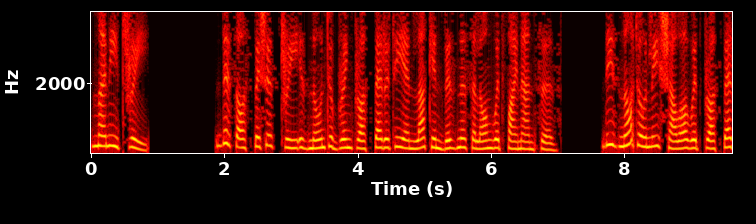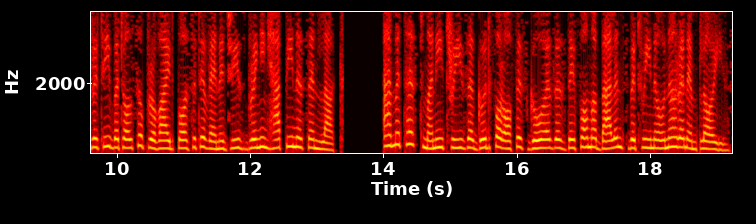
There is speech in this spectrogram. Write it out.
Money tree. This auspicious tree is known to bring prosperity and luck in business along with finances. These not only shower with prosperity but also provide positive energies bringing happiness and luck. Amethyst money trees are good for office goers as they form a balance between owner and employees.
